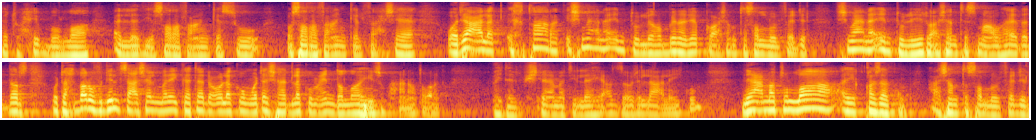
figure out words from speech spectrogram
فتحب الله الذي صرف عنك السوء وصرف عنك الفحشاء وجعلك اختارك. إيش معنى أنتوا اللي ربنا جابكم عشان تصلوا الفجر؟ إيش معنى أنتوا اللي جيتوا عشان تسمعوا هذا الدرس وتحضروا في جلسة عشان الملائكة تدعو لكم وتشهد لكم عند الله سبحانه وتعالى هذا مش نعمة الله عز وجل عليكم نعمة الله أيقظكم عشان تصلوا الفجر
